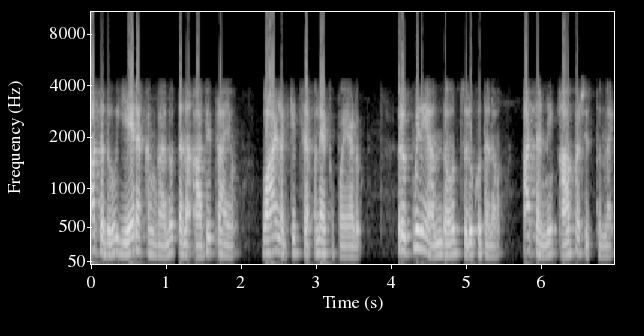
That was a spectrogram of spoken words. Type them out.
అతడు ఏ రకంగానూ తన అభిప్రాయం వాళ్ళకి చెప్పలేకపోయాడు. రుక్మిణి అందం చురుకుదనం అతన్ని ఆకర్షిస్తున్నాయి.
